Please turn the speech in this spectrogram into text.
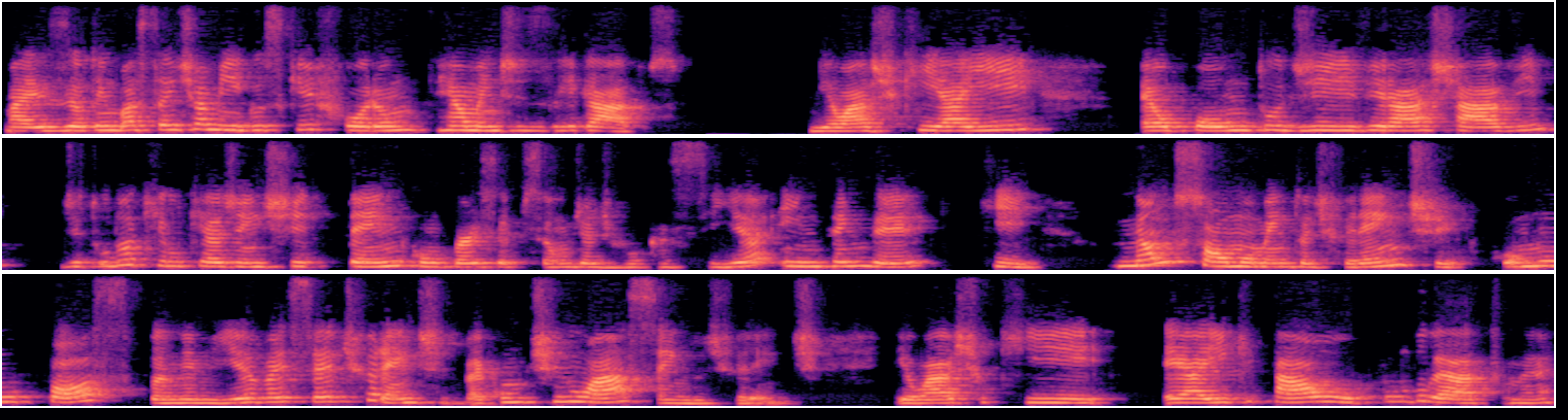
Mas eu tenho bastante amigos que foram realmente desligados. E eu acho que aí é o ponto de virar a chave de tudo aquilo que a gente tem como percepção de advocacia e entender que não só o momento é diferente, como o pós-pandemia vai ser diferente, vai continuar sendo diferente. Eu acho que é aí que está o pulo do gato, né?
